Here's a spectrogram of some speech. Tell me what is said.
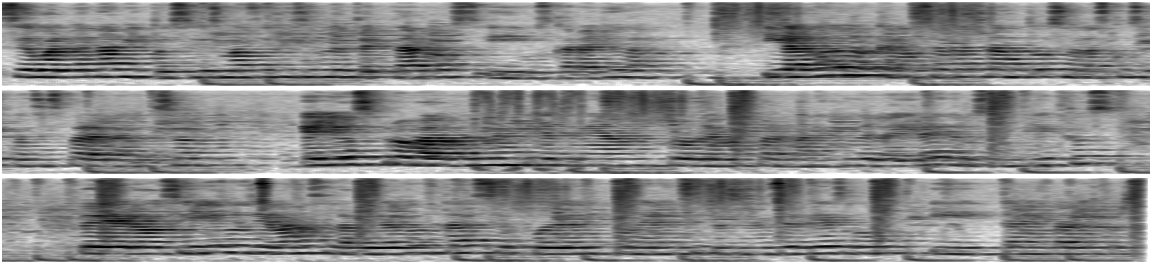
se vuelven hábitos y es más difícil detectarlos y buscar ayuda. Y algo de lo que no se habla tanto son las consecuencias para el agresor. Ellos probablemente ya tenían problemas para el manejo de la ira y de los conflictos, pero si ellos los llevan hacia la vida adulta se pueden poner en situaciones de riesgo y también para las personas.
